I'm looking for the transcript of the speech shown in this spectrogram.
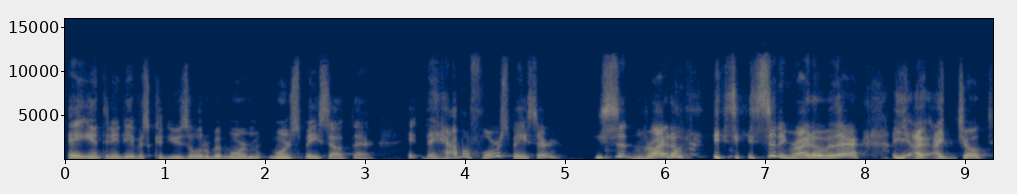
hey Anthony Davis could use a little bit more more space out there. Hey, they have a floor spacer. He's sitting right over. He's, he's sitting right over there. I, I joked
